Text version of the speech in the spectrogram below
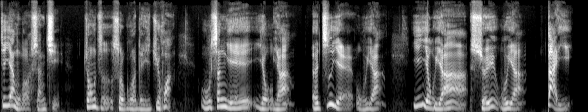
这让我想起庄子说过的一句话：“吾生也有涯，而知也无涯。以有涯随无涯。”大矣，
